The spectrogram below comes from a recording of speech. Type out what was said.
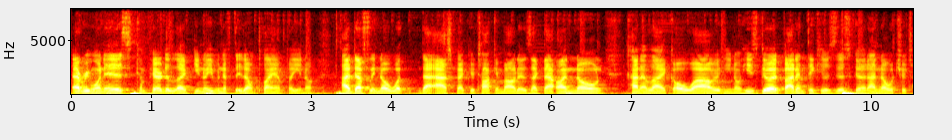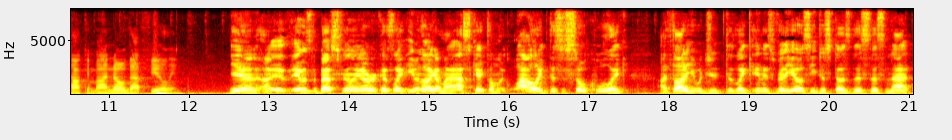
everyone is compared to like you know even if they don't play them. But you know, I definitely know what that aspect you're talking about is like that unknown kind of like oh wow you know he's good, but I didn't think he was this good. I know what you're talking about. I know that feeling. Yeah, and I, it, it was the best feeling ever because like even though I got my ass kicked, I'm like, wow, like this is so cool. Like I thought he would ju- like in his videos he just does this, this, and that,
